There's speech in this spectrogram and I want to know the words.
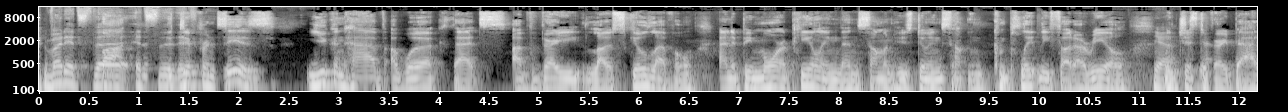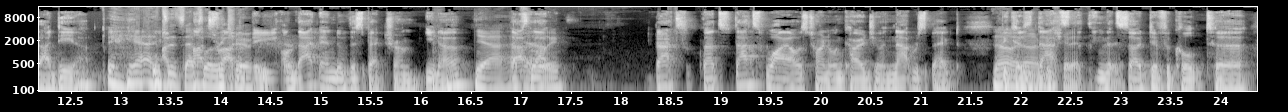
but it's the, but it's the, the difference is, you can have a work that's of very low skill level and it'd be more appealing than someone who's doing something completely photoreal yeah. with just yeah. a very bad idea. yeah, it's, it's absolutely much rather true. be on that end of the spectrum, you know? Yeah, that's, absolutely. That, that's that's that's why I was trying to encourage you in that respect no, because no, that's the it. thing that's so difficult to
